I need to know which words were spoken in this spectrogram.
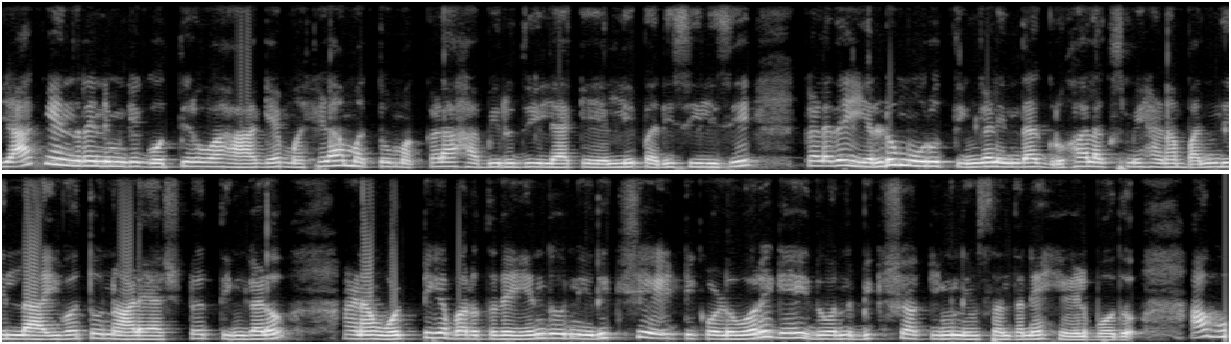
ಯಾಕೆ ಅಂದರೆ ನಿಮಗೆ ಗೊತ್ತಿರುವ ಹಾಗೆ ಮಹಿಳಾ ಮತ್ತು ಮಕ್ಕಳ ಅಭಿವೃದ್ಧಿ ಇಲಾಖೆಯಲ್ಲಿ ಪರಿಶೀಲಿಸಿ ಕಳೆದ ಎರಡು ಮೂರು ತಿಂಗಳಿಂದ ಗೃಹಲಕ್ಷ್ಮಿ ಹಣ ಬಂದಿಲ್ಲ. ಇವತ್ತು ನಾಳೆ ಅಷ್ಟು ತಿಂಗಳು ಹಣ ಒಟ್ಟಿಗೆ ಬರುತ್ತದೆ ಎಂದು ನಿರೀಕ್ಷೆ ಇಟ್ಟುಕೊಳ್ಳುವವರೆಗೆ ಇದು ಒಂದು ಬಿಗ್ ಶಾಕಿಂಗ್ ನ್ಯೂಸ್ ಅಂತಲೇ ಹೇಳ್ಬೋದು. ಹಾಗೂ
